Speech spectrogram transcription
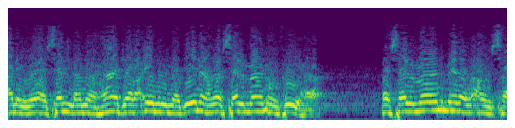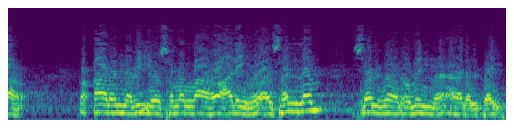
عليه وسلم هاجر إلى المدينة وسلمان فيها فسلمان من الأنصار. فقال النبي صلى الله عليه وسلم سلمان منا آل البيت.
